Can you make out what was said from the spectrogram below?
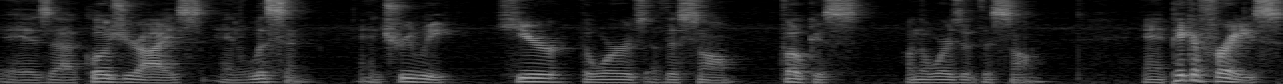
is uh, close your eyes and listen and truly hear the words of this psalm. Focus on the words of this psalm. And pick a phrase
